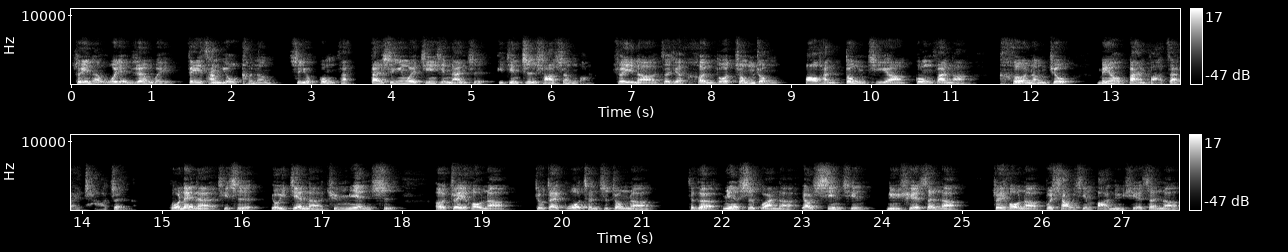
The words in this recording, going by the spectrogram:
所以呢我也认为非常有可能是有共犯。但是因为金姓男子已经自杀身亡，所以呢这些很多种种包含动机啊、共犯啊，可能就。没有办法再来查证了。国内呢，其实有一件呢，去面试，而最后呢，就在过程之中呢，这个面试官呢要性侵女学生呢，最后呢不小心把女学生呢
